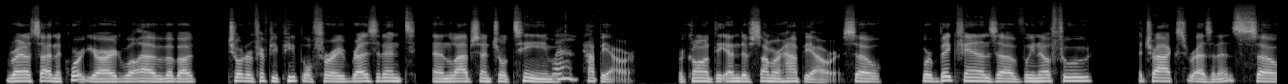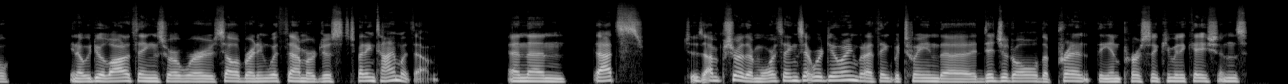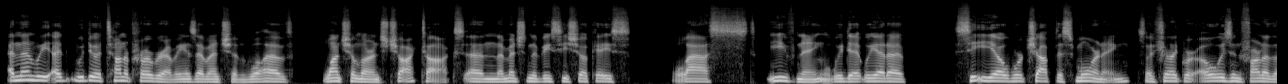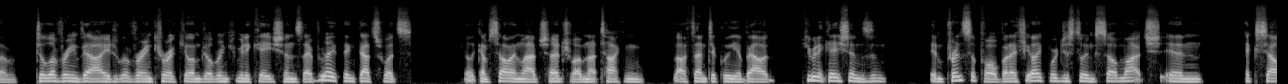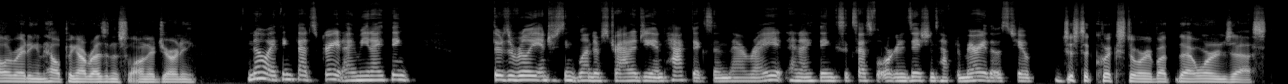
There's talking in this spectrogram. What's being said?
right outside in the courtyard, we'll have about 250 people for a resident and Lab Central team Wow. happy hour. We're calling it the end of summer happy hour. So we're big fans of, we know food attracts residents. So, you know, we do a lot of things where we're celebrating with them or just spending time with them. And then that's, just, I'm sure there are more things that we're doing, but I think between the digital, the print, the in person communications, and then we, I, we do a ton of programming, as I mentioned. We'll have lunch and learns, chalk talks. And I mentioned the VC showcase last evening. We did, we had a CEO workshop this morning. So I feel like we're always in front of them, delivering value, delivering curriculum, delivering communications. I really think that's what's like I'm selling Lab Central. I'm not talking authentically about communications in, in principle, but I feel like we're just doing so much in accelerating and helping our residents along their journey. No, I think that's great. I mean, I think there's a really interesting blend of strategy and tactics in there, right? And I think successful organizations have to marry those two. Just a quick story about that orange zest.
